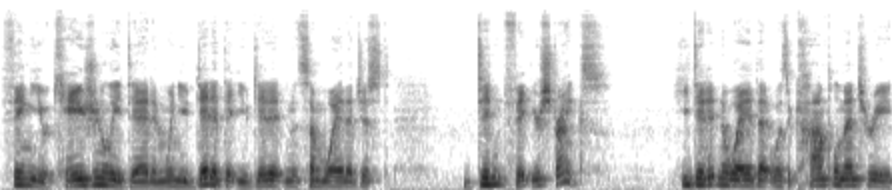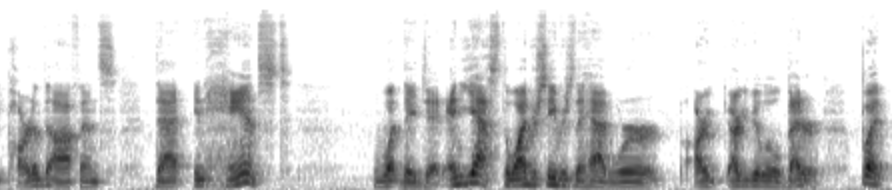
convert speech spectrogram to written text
thing you occasionally did. And when you did it, that you did it in some way that just didn't fit your strengths. He did it in a way that was a complementary part of the offense that enhanced what they did. And yes, the wide receivers they had were arguably a little better, but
